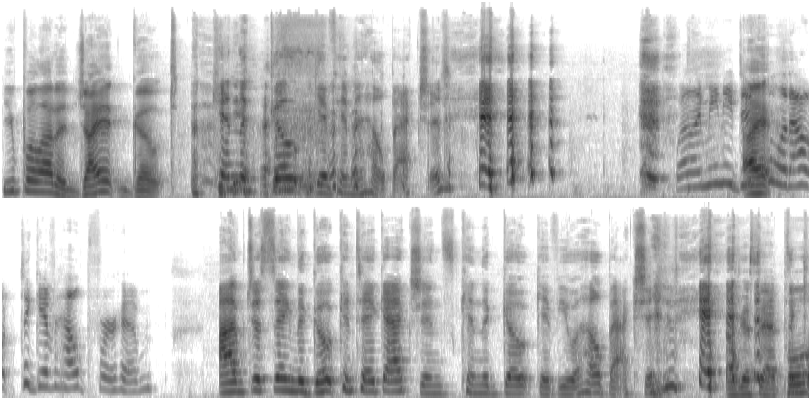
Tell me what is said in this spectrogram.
you pull out a giant goat. Can the goat give him a help action? Well, I mean, he did I- pull it out to give help for him. I'm just saying the goat can take actions. Can the goat give you a help action? I was gonna say I pull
